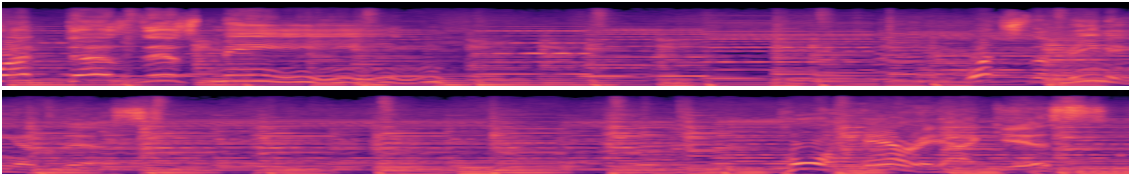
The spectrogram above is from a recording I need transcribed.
What does this mean? What's the meaning of this? Harry, I guess.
